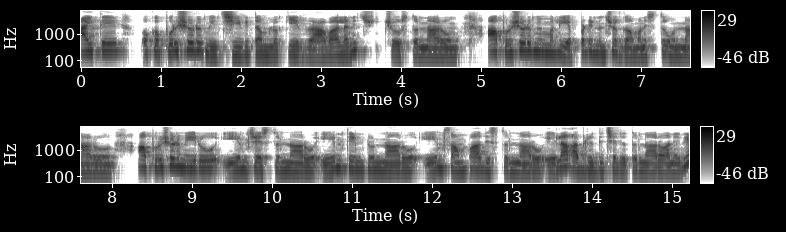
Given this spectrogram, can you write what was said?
అయితే ఒక పురుషుడు మీ జీవితంలోకి రావాలని చూస్తున్నారు. ఆ పురుషుడు మిమ్మల్ని ఎప్పటి నుంచో గమనిస్తూ ఉన్నారు. ఆ పురుషుడు మీరు ఏం చేస్తున్నారు ఏం తింటున్నారు ఏం సంపాదిస్తున్నారు ఎలా అభివృద్ధి చెందుతున్నారు అనేది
